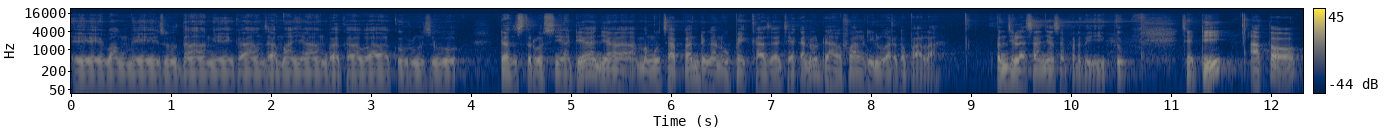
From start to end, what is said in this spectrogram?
Ewang me sutang kang yang bagawa kurusu dan seterusnya. Dia hanya mengucapkan dengan UPK saja, karena udah hafal di luar kepala. Penjelasannya seperti itu. Jadi atau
